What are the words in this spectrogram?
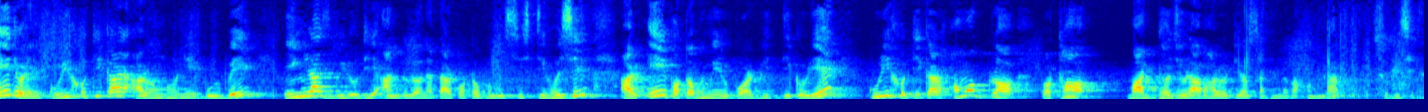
এইদৰে কুৰি শতিকাৰ আৰম্ভণিৰ পূৰ্বেই ইংৰাজ বিৰোধী আন্দোলন এটাৰ পটভূমিৰ সৃষ্টি হৈছিল আৰু এই পটভূমিৰ ওপৰত ভিত্তি কৰিয়ে কুৰি শতিকাৰ সমগ্ৰ প্ৰথমাৰ্ধজোৰা ভাৰতীয় স্বাধীনতা সংগ্ৰাম চলিছিলে।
